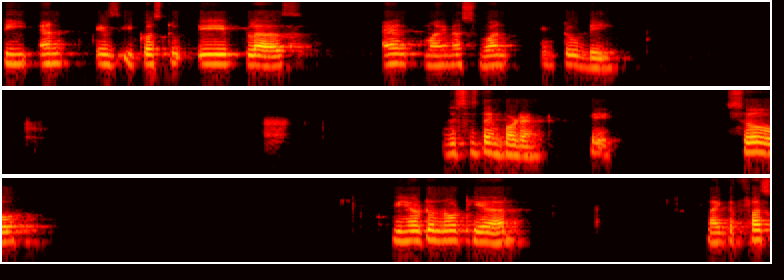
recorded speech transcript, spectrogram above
Tn is equals to A plus n minus 1 into D. this is the important okay? So we have to note here like the first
